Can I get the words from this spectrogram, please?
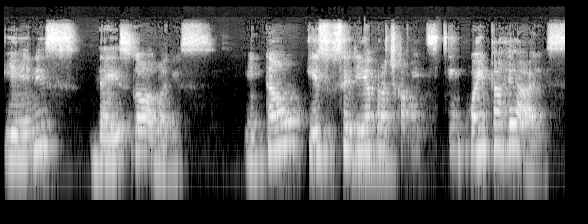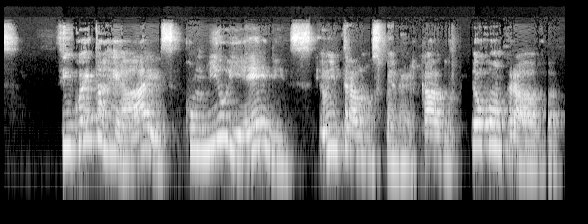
ienes, 10 dólares. Então, isso seria praticamente 50 reais 50 reais, com mil ienes, eu entrava no supermercado, eu comprava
